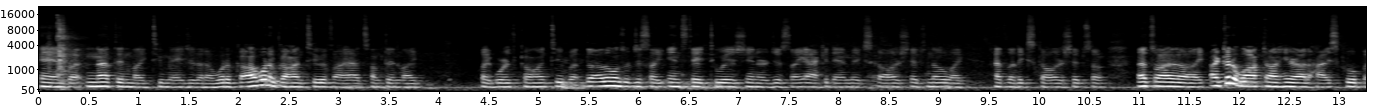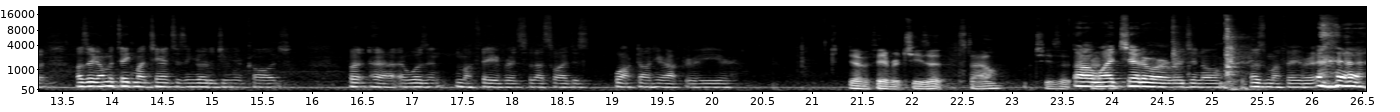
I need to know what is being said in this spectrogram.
and but nothing like too major that I would have I would have gone to if I had something like like worth going to. But the other ones were just like in-state tuition or just like academic scholarships, no like athletic scholarships. So that's why like I could have walked on here out of high school, but I was like I'm gonna take my chances and go to junior college. But uh, it wasn't my favorite, so that's why I just walked on here after a year. Do you have a favorite Cheez It style? Cheez It. Oh, white cheddar or original. Those are my favorite.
